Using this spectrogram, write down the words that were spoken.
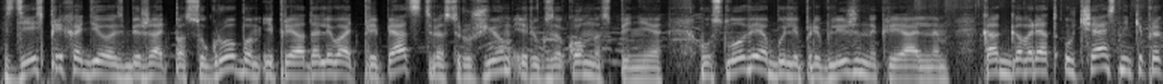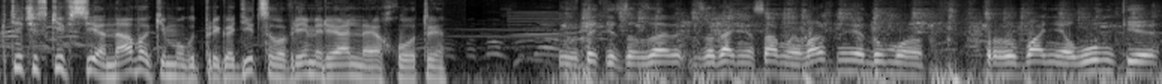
Здесь приходилось бежать по сугробам и преодолевать препятствия с ружьем и рюкзаком на спине. Условия были приближены к реальным. Как говорят участники, практически все навыки могут пригодиться во время реальной охоты. Вот эти задания самые важные, я думаю. Прорубание лунки,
